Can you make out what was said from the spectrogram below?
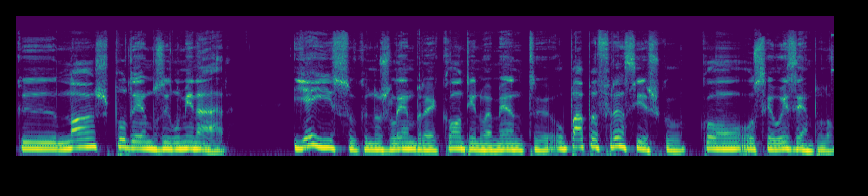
que nós podemos iluminar. E é isso que nos lembra continuamente o Papa Francisco com o seu exemplo.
